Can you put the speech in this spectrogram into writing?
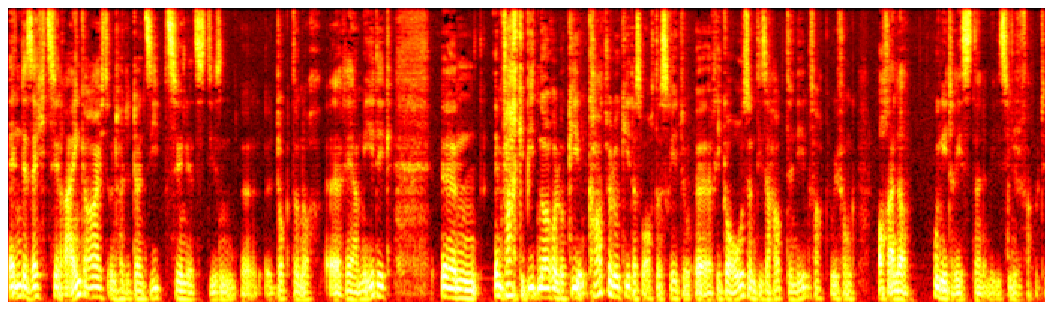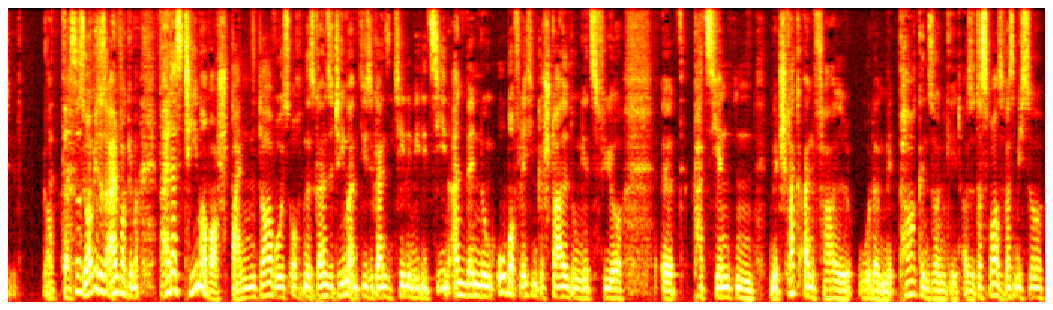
Ende 16 reingereicht und hatte dann 17 jetzt diesen äh, Doktor noch äh, Reamedik ähm, im Fachgebiet Neurologie und Kardiologie. Das war auch das äh, Rigorose und diese Haupt- und Nebenfachprüfung auch an der Uni Dresden, an der medizinischen Fakultät. Ja. Das ist so habe ich das einfach gemacht, weil das Thema war spannend da, wo es auch das ganze Thema, diese ganzen Telemedizin-Anwendungen, Oberflächengestaltung jetzt für äh, Patienten mit Schlaganfall oder mit Parkinson geht. Also das war es, was mich so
